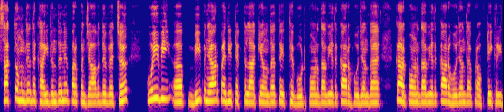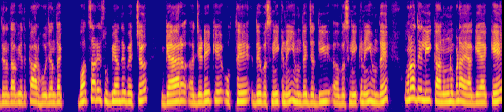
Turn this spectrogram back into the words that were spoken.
ਸਖਤ ਹੁੰਦੇ ਦਿਖਾਈ ਦਿੰਦੇ ਨੇ, ਪਰ ਪੰਜਾਬ ਦੇ ਵਿੱਚ ਕੋਈ ਵੀ 20-50 ਰੁਪਏ ਦੀ ਟਿਕਟ ਲਾ ਕੇ ਆਉਂਦਾ ਤੇ ਇੱਥੇ ਵੋਟ ਪਾਉਣ ਦਾ ਵੀ ਅਧਿਕਾਰ ਹੋ ਜਾਂਦਾ ਹੈ, ਘਰ ਪਾਉਣ ਦਾ ਵੀ ਅਧਿਕਾਰ ਹੋ ਜਾਂਦਾ ਹੈ, ਪ੍ਰਾਪਰਟੀ ਖਰੀਦਣ ਦਾ ਵੀ ਅਧਿਕਾਰ ਹੋ ਜਾਂਦਾ ਹੈ। ਬਹੁਤ ਸਾਰੇ ਸੂਬਿਆਂ ਦੇ ਵਿੱਚ ਗੈਰ ਜਿਹੜੇ ਕਿ ਉੱਥੇ ਦੇ ਵਸਨੀਕ ਨਹੀਂ ਹੁੰਦੇ, ਜੱਦੀ ਵਸਨੀਕ ਨਹੀਂ ਹੁੰਦੇ, ਉਹਨਾਂ ਦੇ ਲਈ ਕਾਨੂੰਨ ਬਣਾਇਆ ਗਿਆ ਕਿ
